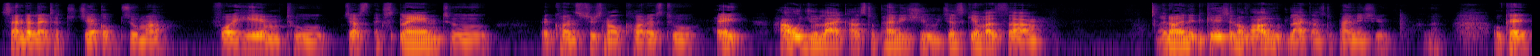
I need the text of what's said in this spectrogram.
sent a letter to Jacob Zuma for him to just explain to the Constitutional Court as to, hey, how would you like us to punish you? Just give us, um, you know, an indication of how you would like us to punish you. okay,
